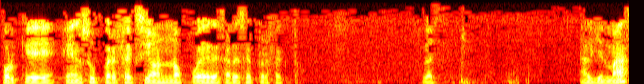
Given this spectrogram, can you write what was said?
porque en su perfección no puede dejar de ser perfecto. Gracias. ¿Alguien más?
